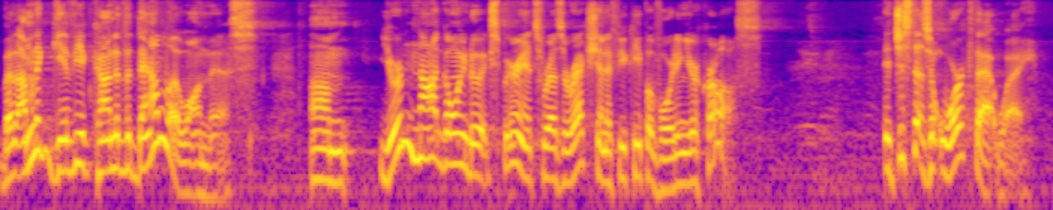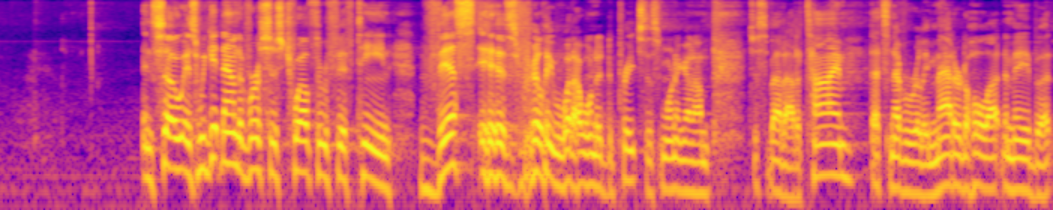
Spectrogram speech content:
But I'm going to give you kind of the down low on this. Um, you're not going to experience resurrection if you keep avoiding your cross. It just doesn't work that way. And so, as we get down to verses 12 through 15, this is really what I wanted to preach this morning, and I'm just about out of time. That's never really mattered a whole lot to me, but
